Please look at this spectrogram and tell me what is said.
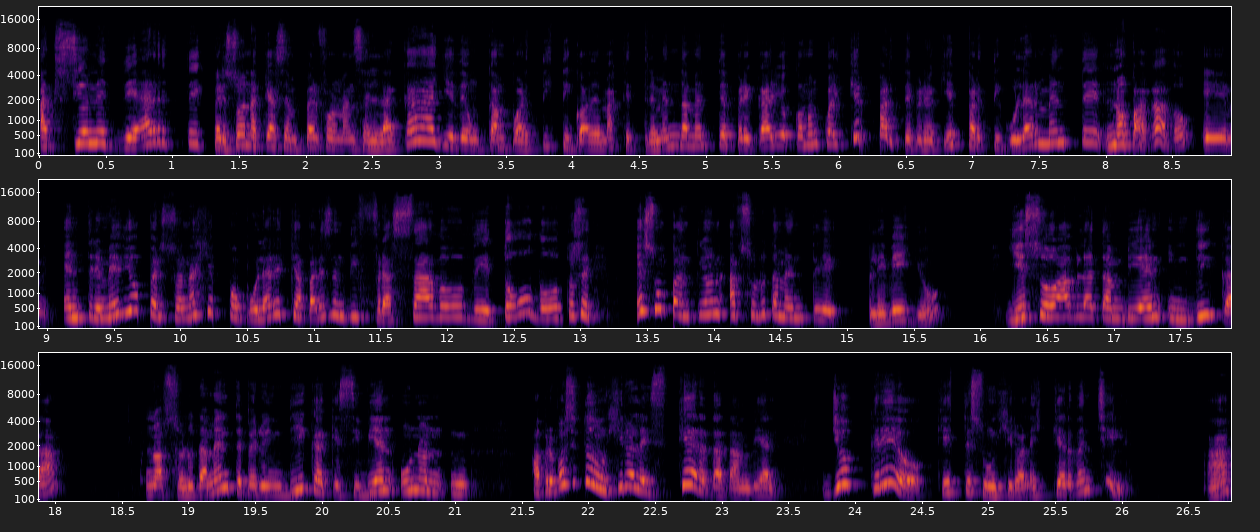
acciones de arte, personas que hacen performance en la calle, de un campo artístico además que es tremendamente precario, como en cualquier parte, pero aquí es particularmente no pagado. Eh, entre medio, personajes populares que aparecen disfrazados de todo. Entonces, es un panteón absolutamente plebeyo. Y eso habla también, indica, no absolutamente, pero indica que si bien uno a propósito de un giro a la izquierda también, yo creo que este es un giro a la izquierda en Chile. ¿ah?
